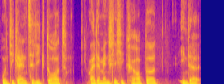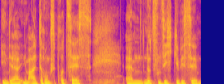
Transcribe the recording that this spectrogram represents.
Und die Grenze liegt dort, weil der menschliche Körper in der, in der, im Alterungsprozess ähm, nutzen sich gewisse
